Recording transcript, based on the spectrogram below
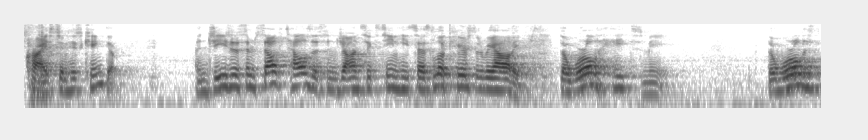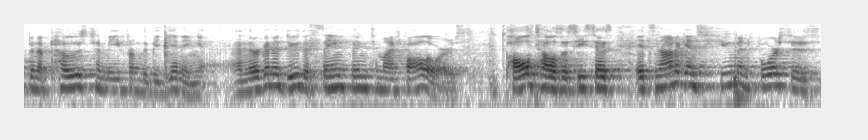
Christ and his kingdom. And Jesus himself tells us in John 16, he says, Look, here's the reality the world hates me. The world has been opposed to me from the beginning, and they're going to do the same thing to my followers. Paul tells us, he says, it's not against human forces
